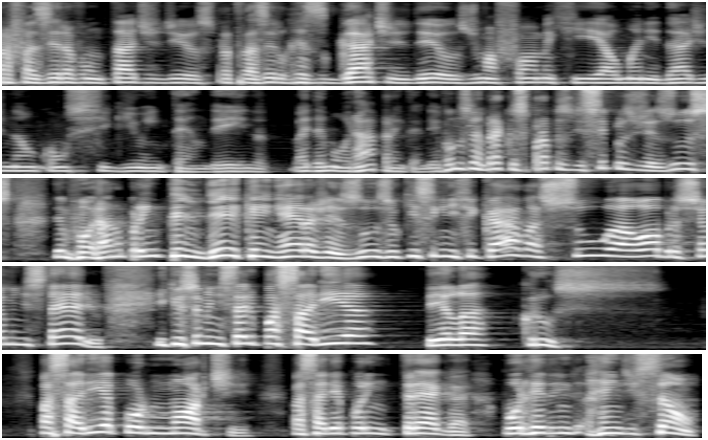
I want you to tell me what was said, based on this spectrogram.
para fazer a vontade de Deus, para trazer o resgate de Deus de uma forma que a humanidade não conseguiu entender, vai demorar para entender. Vamos lembrar que os próprios discípulos de Jesus demoraram para entender quem era Jesus e o que significava a sua obra, o seu ministério, e que o seu ministério passaria pela cruz, passaria por morte, passaria por entrega, por rendição,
